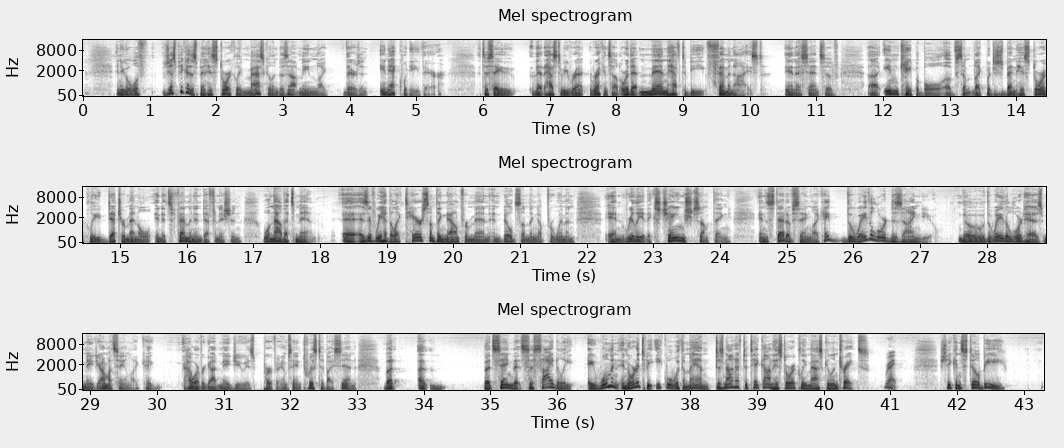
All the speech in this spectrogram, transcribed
And you go, well, if, just because it's been historically masculine does not mean like there's an inequity there to say that has to be re- reconciled or that men have to be feminized in a sense of uh, incapable of some like which has been historically detrimental in its feminine definition. Well now that's men. As if we had to like tear something down for men and build something up for women and really it exchanged something instead of saying like hey the way the lord designed you though the way the lord has made you i'm not saying like hey however god made you is perfect. I'm saying twisted by sin. But uh, but saying that societally, a woman, in order to be equal with a man, does not have to take on historically masculine traits. Right. She can still be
